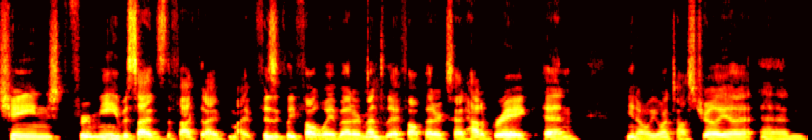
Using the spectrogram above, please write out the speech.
changed for me besides the fact that I, I physically felt way better mentally i felt better because i'd had a break. And you know we went to australia and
